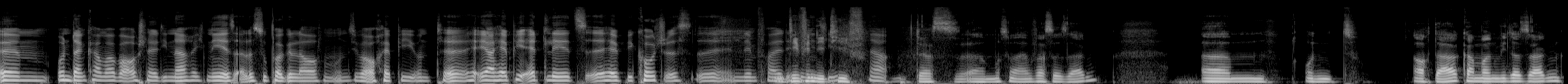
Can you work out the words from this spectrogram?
Ähm, und dann kam aber auch schnell die Nachricht, nee, ist alles super gelaufen und sie war auch happy und äh, ja, happy Athletes, äh, happy Coaches äh, in dem Fall. Definitiv. definitiv. Ja. Das äh, muss man einfach so sagen. Ähm, und auch da kann man wieder sagen,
